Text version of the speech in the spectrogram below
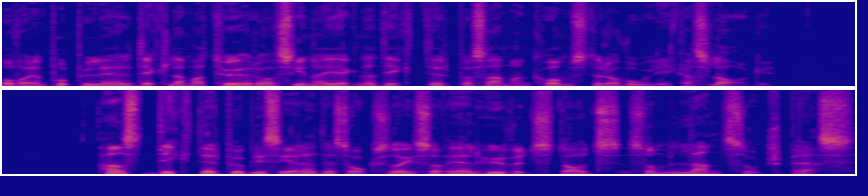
och var en populär deklamatör av sina egna dikter på sammankomster av olika slag. Hans dikter publicerades också i såväl huvudstads som landsortspress.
